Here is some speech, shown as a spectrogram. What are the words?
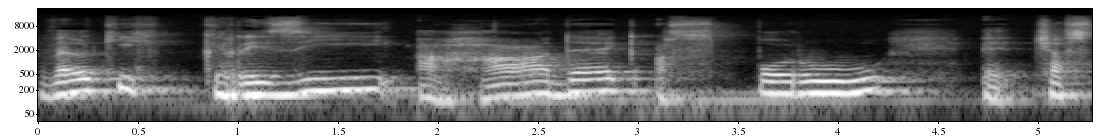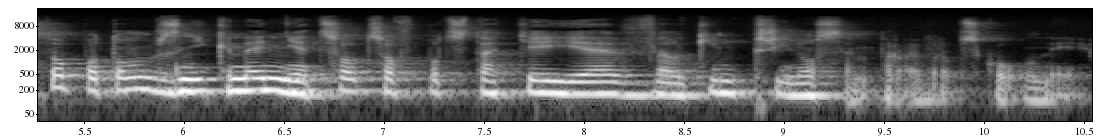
velkých krizí a hádek a sporů eh, často potom vznikne něco, co v podstatě je velkým přínosem pro Evropskou unii.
